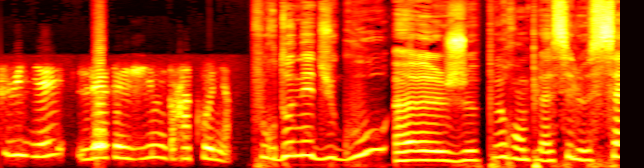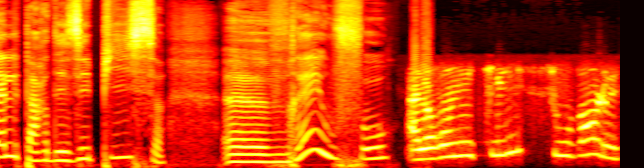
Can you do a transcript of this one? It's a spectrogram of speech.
fuyez les régimes draconiens. Pour donner du goût, euh, je peux remplacer le sel par des épices. Euh, vrai ou faux? Alors on utilise souvent le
